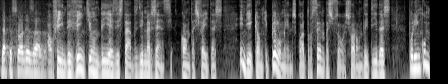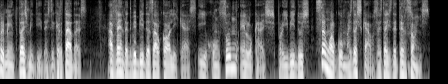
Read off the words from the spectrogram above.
da pessoa lesada. Ao fim de 21 dias de estado de emergência, contas feitas indicam que pelo menos 400 pessoas foram detidas por incumprimento das medidas decretadas. A venda de bebidas alcoólicas e o consumo em locais proibidos são algumas das causas das detenções.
